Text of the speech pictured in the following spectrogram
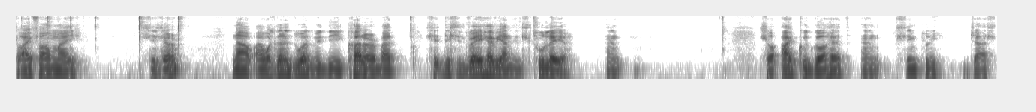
So I found my scissor. Now I was gonna do it with the cutter, but this is very heavy and it's two layer, and so I could go ahead and simply just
